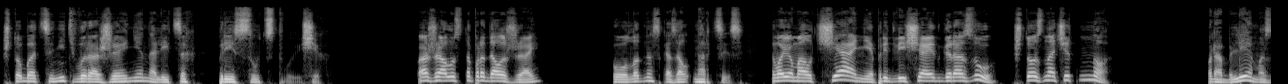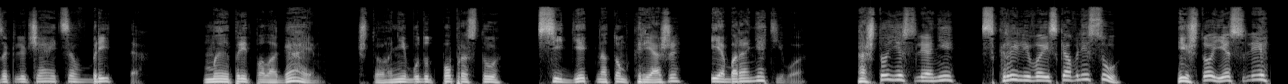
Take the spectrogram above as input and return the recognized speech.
чтобы оценить выражение на лицах присутствующих. «Пожалуйста, продолжай», — холодно сказал нарцисс. «Твое молчание предвещает грозу. Что значит «но»?» Проблема заключается в бриттах. Мы предполагаем, что они будут попросту сидеть на том кряже и оборонять его. А что, если они скрыли войска в лесу? И что, если...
